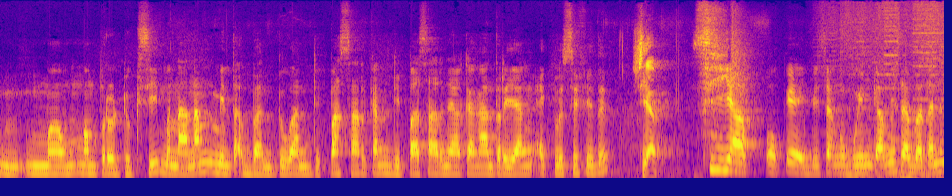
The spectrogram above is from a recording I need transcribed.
M- mem- memproduksi, menanam, minta bantuan dipasarkan di pasarnya Kang Antri yang eksklusif itu? Siap. Siap, oke bisa ngubungin kami sahabat tani,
